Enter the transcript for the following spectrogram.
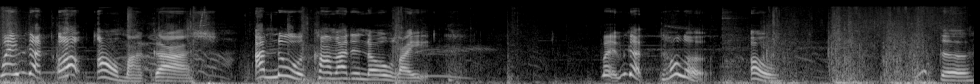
Wait, we got. Oh, oh my gosh. I knew it was coming. I didn't know, like. Wait, we got. Hold up. Oh. What the?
